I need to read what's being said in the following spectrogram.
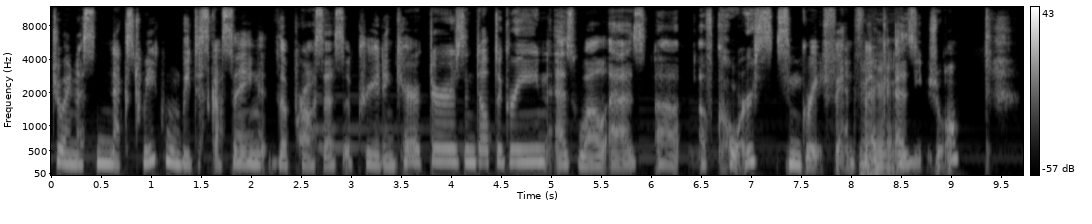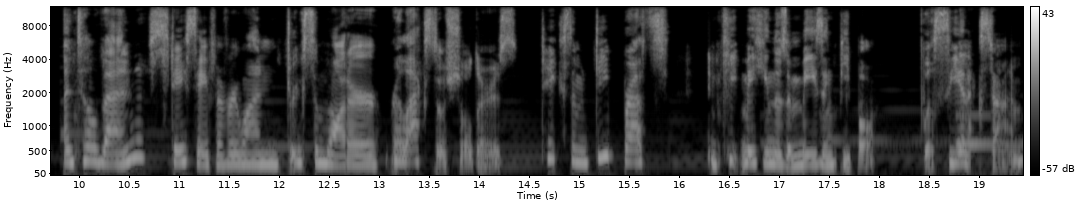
Join us next week when we'll be discussing the process of creating characters in Delta Green, as well as, uh, of course, some great fanfic Mhm. as usual. Until then, stay safe, everyone. Drink some water, relax those shoulders, take some deep breaths, and keep making those amazing people. We'll see you next time.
